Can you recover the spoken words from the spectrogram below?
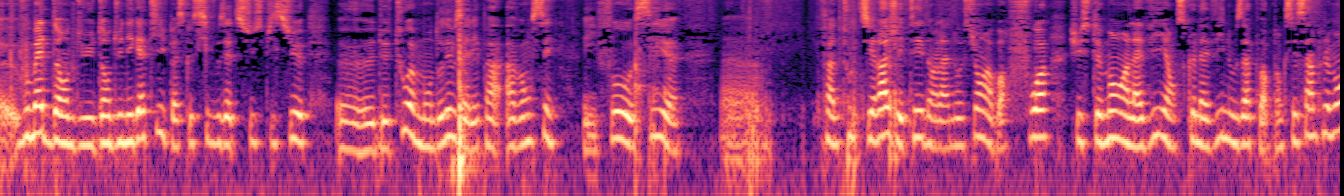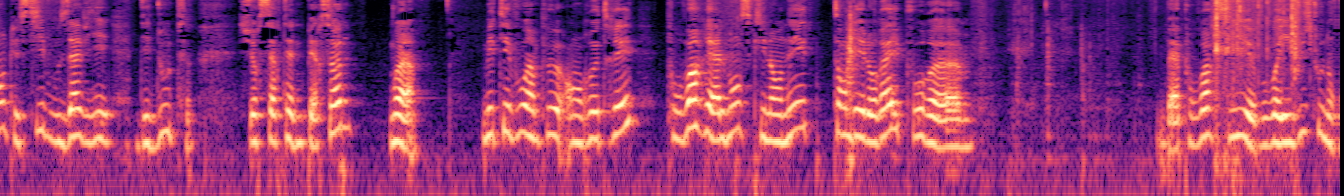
euh, vous mettent dans du, dans du négatif parce que si vous êtes suspicieux de tout, à un moment donné, vous n'allez pas avancer. Et il faut aussi. Enfin, tout le tirage était dans la notion avoir foi justement en la vie, en ce que la vie nous apporte. Donc c'est simplement que si vous aviez des doutes sur certaines personnes, voilà, mettez-vous un peu en retrait pour voir réellement ce qu'il en est, tendez l'oreille pour, euh, ben, pour voir si vous voyez juste ou non.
